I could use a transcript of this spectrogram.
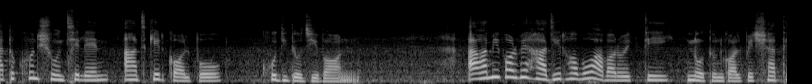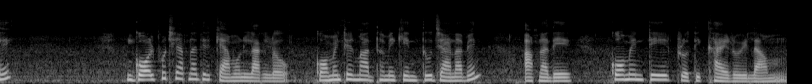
এতক্ষণ শুনছিলেন আজকের গল্প ক্ষুদিত জীবন। আগামী পর্বে হাজির হব আবারও একটি নতুন গল্পের সাথে। গল্পটি আপনাদের কেমন লাগল কমেন্টের মাধ্যমে কিন্তু জানাবেন। আপনাদের কমেন্টের প্রতীক্ষায় রইলাম।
